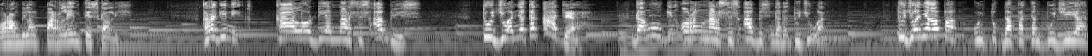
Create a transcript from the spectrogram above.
Orang bilang parlente sekali. Karena gini, kalau dia narsis abis, tujuannya kan ada. Gak mungkin orang narsis abis gak ada tujuan. Tujuannya apa? Untuk dapatkan pujian.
